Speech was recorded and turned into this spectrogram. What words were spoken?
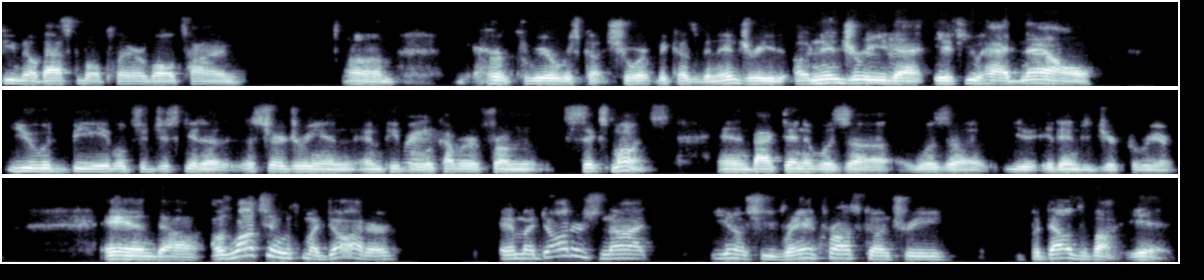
female basketball player of all time. Um, her career was cut short because of an injury, an injury mm-hmm. that if you had now, you would be able to just get a, a surgery and, and people right. recover from six months. And back then it was a, was a, you, it ended your career. And uh, I was watching it with my daughter, and my daughter's not, you know, she ran cross country, but that was about it,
